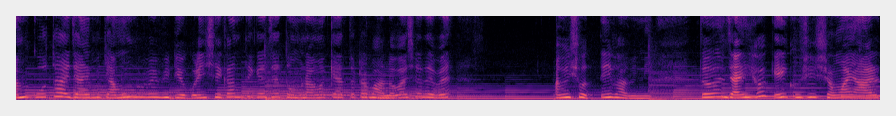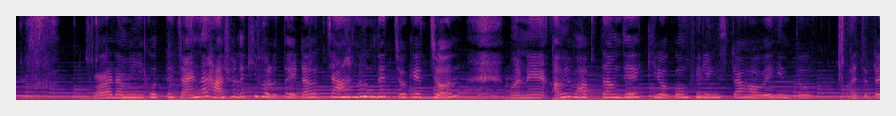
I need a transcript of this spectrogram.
আমি কোথায় যাই, আমি কেমনভাবে ভিডিও করি, সেখান থেকে যে তোমরা আমাকে এতটা ভালোবাসা দেবে, আমি সত্যিই ভাবিনি। তো যাই হোক, এই খুশির সময় আর আর আমি ই করতে চাই না। আসলে কি বলতো, এটা হচ্ছে আনন্দের চোখের জল। মানে আমি ভাবতাম যে কীরকম ফিলিংসটা হবে, কিন্তু এতটা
